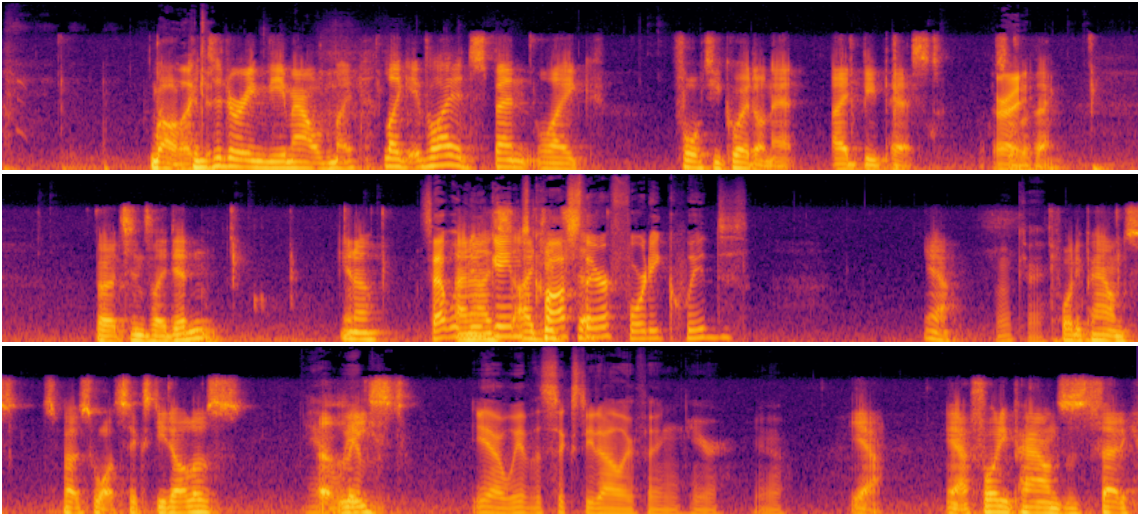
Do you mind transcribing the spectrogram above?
Well, like it. considering the amount of money, like if I had spent like forty quid on it, I'd be pissed, sort of thing. But since I didn't, you know, Is that what new I s- games I cost say- there? 40 quid? yeah, Okay. forty pounds. Supposed to what sixty dollars Yeah, at we have- least. yeah, we have the $60 thing here. Yeah. Yeah. Yeah, forty pounds is fairly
